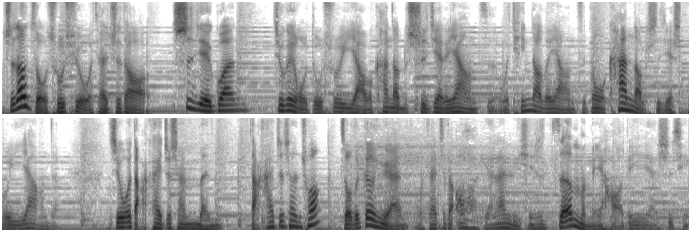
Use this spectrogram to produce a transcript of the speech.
直到走出去，我才知道世界观就跟我读书一样，我看到的世界的样子，我听到的样子，跟我看到的世界是不一样的。只有我打开这扇门，打开这扇窗，走得更远，我才知道，哦，原来旅行是这么美好的一件事情。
